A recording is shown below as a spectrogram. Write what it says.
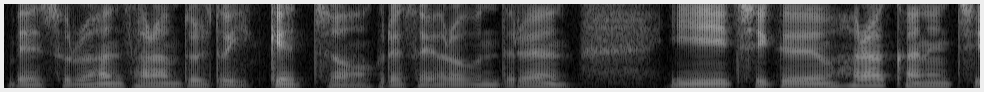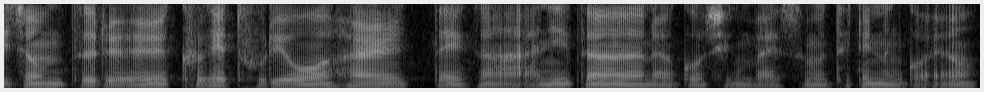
매수를 한 사람들도 있겠죠. 그래서 여러분들은 이 지금 하락하는 지점들을 크게 두려워할 때가 아니다라고 지금 말씀을 드리는 거예요.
